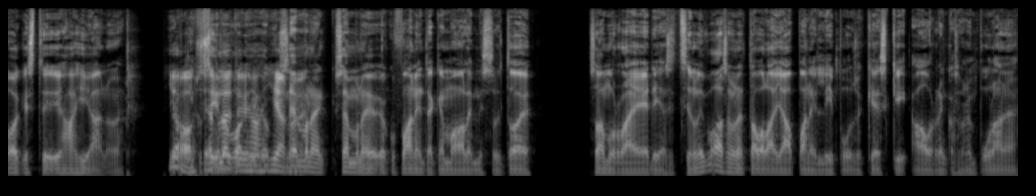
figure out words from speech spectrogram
oikeasti ihan hienoja. Joo, Niin sieltä löytyy ihan joku, hienoa. semmoinen, semmoinen joku fanin tekemä oli, missä oli toi Samurai Edi, ja sitten siinä oli vaan semmoinen tavallaan Japanin lipun, se keski-aurinko, semmoinen punainen,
